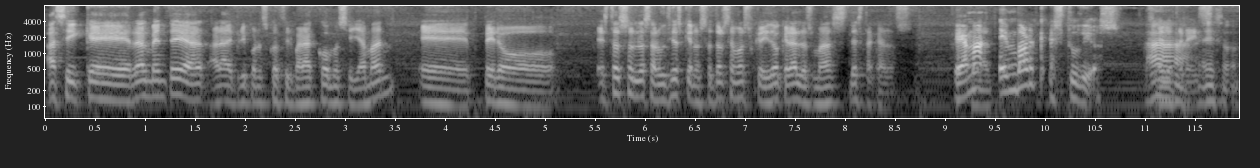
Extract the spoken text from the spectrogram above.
Así que realmente, ahora el Pripo nos confirmará cómo se llaman, eh, pero estos son los anuncios que nosotros hemos creído que eran los más destacados. Se llama. Embark Studios. Ahí lo Ah, tenéis. eso.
